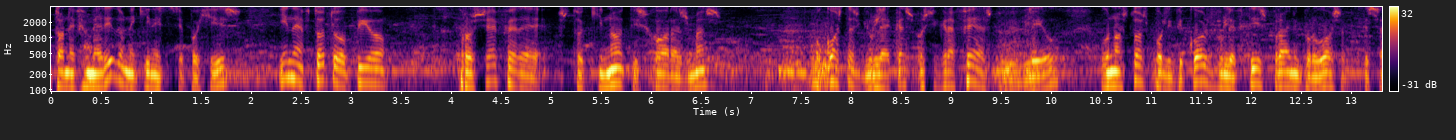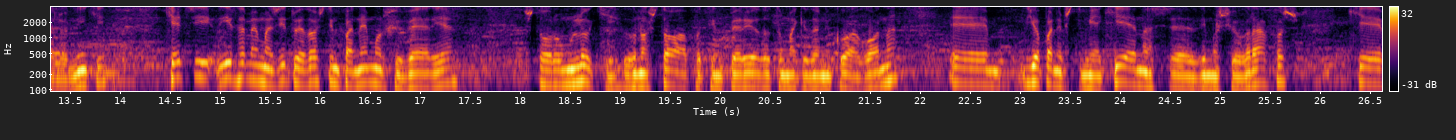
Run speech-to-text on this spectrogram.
των εφημερίδων εκείνης της εποχής είναι αυτό το οποίο προσέφερε στο κοινό της χώρας μας ο Κώστας Γκιουλέκας, ο συγγραφέας του βιβλίου, γνωστός πολιτικός, βουλευτής, πρώην υπουργός από τη Θεσσαλονίκη. Και έτσι ήρθαμε μαζί του εδώ στην πανέμορφη Βέρεια, στο Ρουμλούκι, γνωστό από την περίοδο του Μακεδονικού Αγώνα, ε, δύο πανεπιστημιακοί, ένας ε, δημοσιογράφος. Και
